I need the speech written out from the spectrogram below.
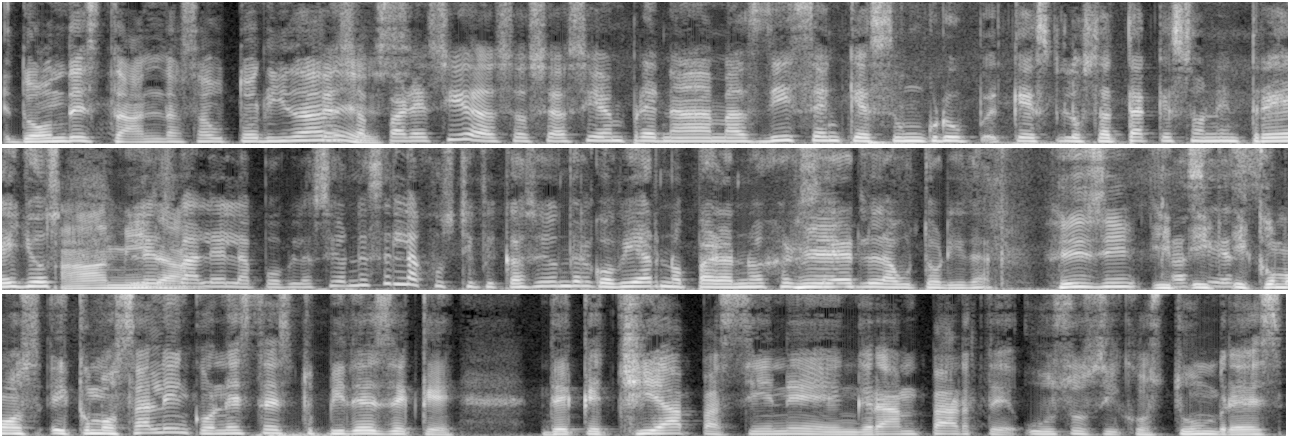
dónde están las autoridades? Desaparecidas, o sea, siempre nada más dicen que es un grupo, que los ataques son entre ellos, ah, les vale la población. Esa es la justificación del gobierno para no ejercer la autoridad. Sí, sí, y, y, como, y como salen con esta estupidez de que de que Chiapas tiene en gran parte usos y costumbres,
